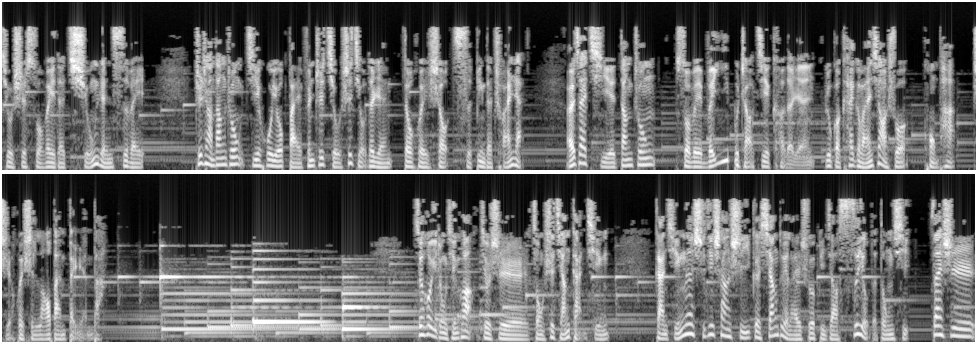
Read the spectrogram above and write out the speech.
就是所谓的穷人思维。职场当中，几乎有百分之九十九的人都会受此病的传染，而在企业当中，所谓唯一不找借口的人，如果开个玩笑说，恐怕只会是老板本人吧。最后一种情况就是总是讲感情，感情呢实际上是一个相对来说比较私有的东西，但是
